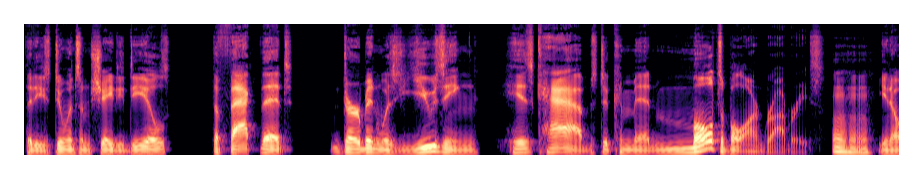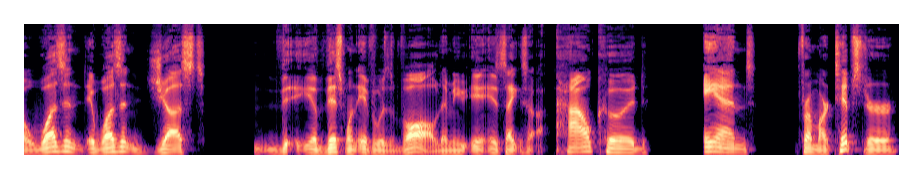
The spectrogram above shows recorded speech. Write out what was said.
that he's doing some shady deals. The fact that Durbin was using his cabs to commit multiple armed robberies Mhm. you know wasn't it wasn't just the, you know, this one if it was involved i mean it- it's like so how could and from our tipster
